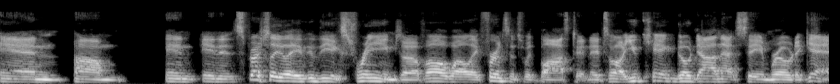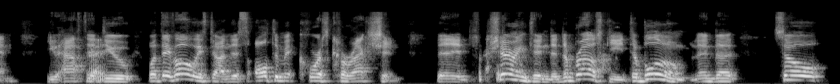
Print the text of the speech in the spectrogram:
and um, and and especially like the extremes of oh well like for instance with Boston it's oh you can't go down that same road again you have to right. do what they've always done this ultimate course correction the Cherington to Dombrowski to Bloom and the, so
